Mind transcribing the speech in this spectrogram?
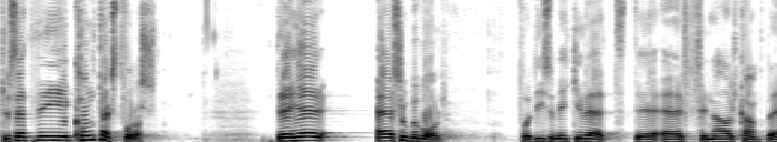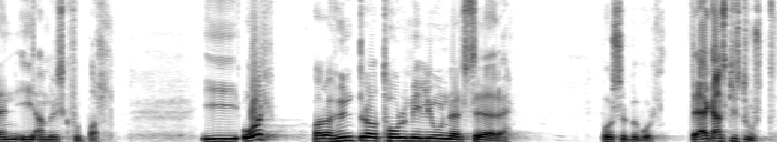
Til å sette det i kontekst for oss. Det her er Superbowl. For de som ikke vet, det er finalkampen i amerikansk fotball. I år var det 112 millioner seere på Superbowl. Det er ganske stort.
